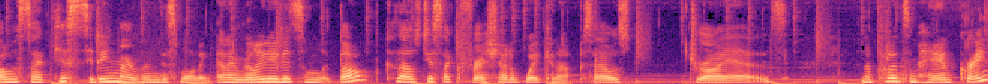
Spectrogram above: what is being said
I was like just sitting in my room this morning and I really needed some lip balm because I was just like fresh out of waking up. So I was dry as. And I put in some hand cream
